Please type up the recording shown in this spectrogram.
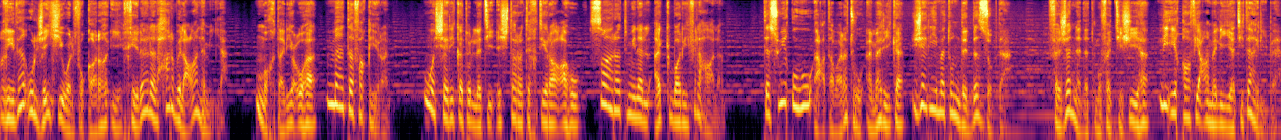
غذاء الجيش والفقراء خلال الحرب العالمية مخترعها مات فقيرا والشركة التي اشترت اختراعه صارت من الأكبر في العالم. تسويقه اعتبرته أمريكا جريمة ضد الزبدة فجندت مفتشيها لإيقاف عملية تهريبه.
